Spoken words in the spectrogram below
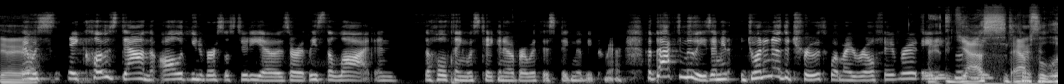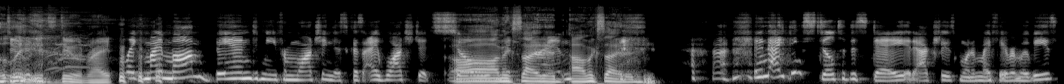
Yeah, yeah. It was they closed down the, all of Universal Studios, or at least the lot, and the whole thing was taken over with this big movie premiere. But back to movies. I mean, do you want to know the truth? What my real favorite 80s movie Yes, is? Dude, absolutely. it's Dune, right? Like my mom banned me from watching this because I watched it so. oh, I'm excited. times. I'm excited. and I think still to this day, it actually is one of my favorite movies.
